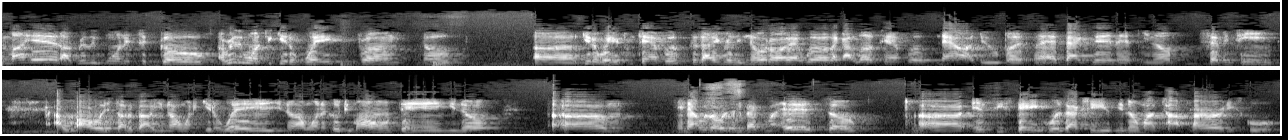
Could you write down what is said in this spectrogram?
in my head, I really wanted to go. I really wanted to get away from you know uh, get away from Tampa because I didn't really know it all that well. Like I love Tampa now, I do, but at, back then at you know 17, I always thought about you know I want to get away. You know I want to go do my own thing. You know, um, and that was always in the back of my head. So uh, NC State was actually you know my top priority school.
